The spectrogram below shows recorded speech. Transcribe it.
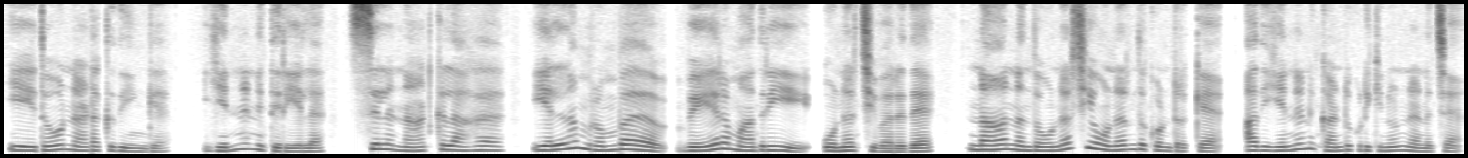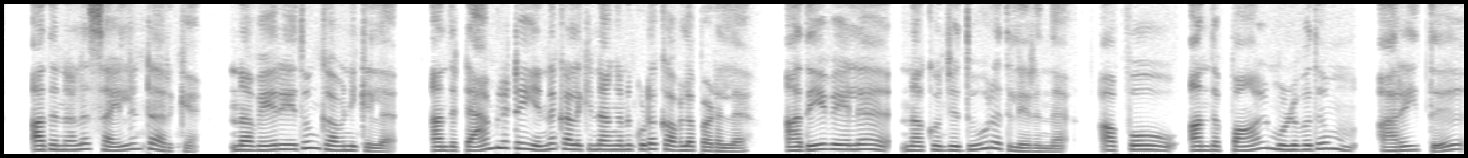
ஏதோ நடக்குது இங்க. என்னன்னு தெரியல. சில நாட்களாக எல்லாம் ரொம்ப வேற மாதிரி உணர்ச்சி வருதே. நான் அந்த உணர்ச்சியை உணர்ந்து கொண்டிருக்கேன். அது என்னன்னு கண்டுபிடிக்கணும்னு நினைச்சேன். அதனால சைலண்டா இருக்கேன். நான் வேற எதுவும் கவனிக்கல. அந்த டேப்லெட்டை என்ன கலக்கினாங்கன்னு கூட கவலைப்படல. அதேவேளை நான் கொஞ்சம் தூரத்துல இருந்தேன். அப்போ அந்த பால் முழுவதும் அரைத்து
